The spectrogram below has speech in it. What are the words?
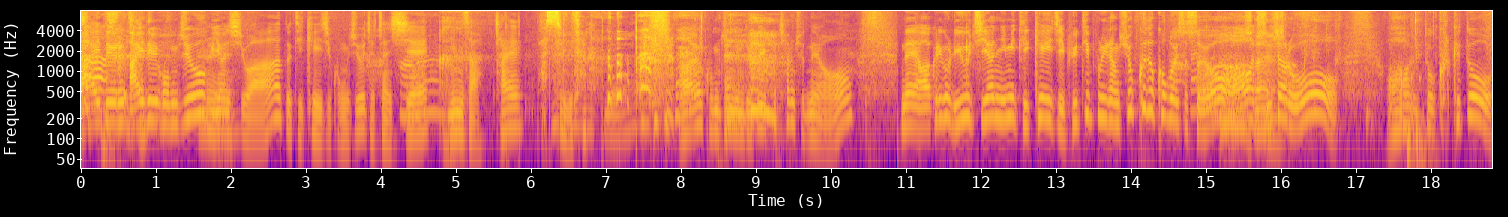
아이들 아이들 공주 미연 씨와 또 DKG 공주 재찬 씨의 인사 잘 봤습니다. 아유 공주님들도 있고 참 좋네요. 네, 아 그리고 류지연 님이 DKG 뷰티풀이랑 쇼크도 커버했었어요. 아 진짜로. 아 또 그렇게 또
